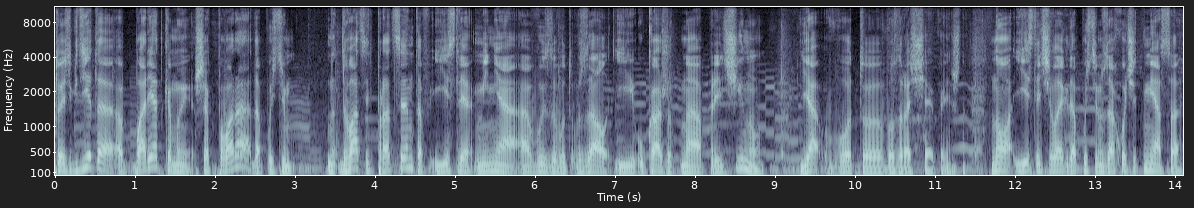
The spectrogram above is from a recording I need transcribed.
То есть где-то порядка мы, шеф-повара, допустим, 20%, если меня а, вызовут в зал и укажут на причину, я вот э, возвращаю, конечно. Но если человек, допустим, захочет мясо,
